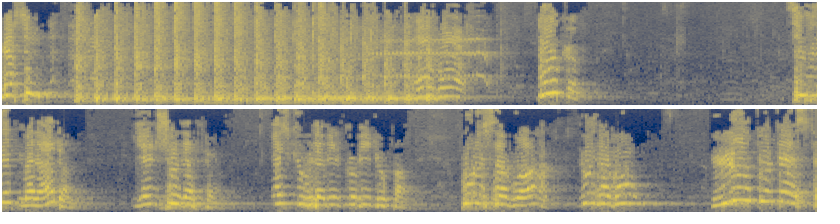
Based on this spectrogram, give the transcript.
merci. Ah, voilà. Donc, si vous êtes malade, il y a une chose à faire. Est-ce que vous avez le Covid ou pas? Pour le savoir, nous avons l'autotest.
